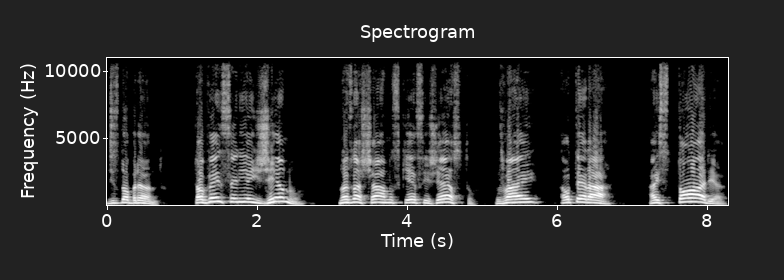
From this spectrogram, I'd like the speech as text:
desdobrando. Talvez seria ingênuo nós acharmos que esse gesto vai alterar a história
